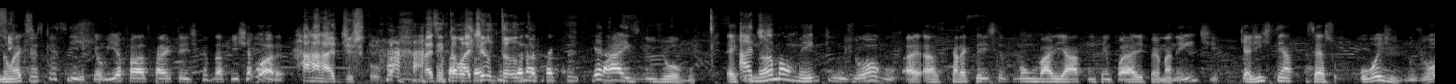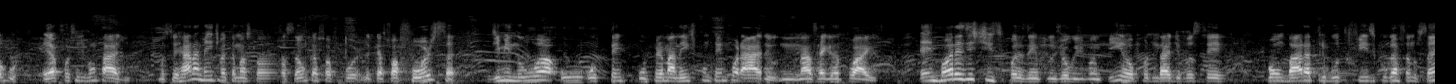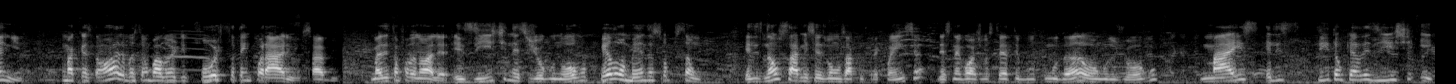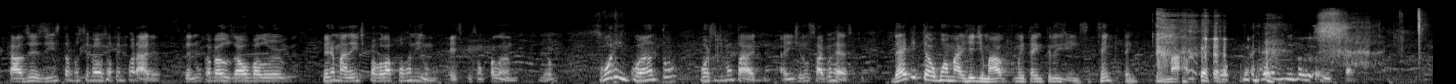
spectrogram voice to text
Não é que eu esqueci, que eu ia falar as características da ficha agora. ah, desculpa. Mas então, adiantando. As características gerais do jogo. É que Adi... normalmente no jogo, as características vão variar com temporário e permanente, que a gente tem acesso hoje no jogo, é a força de vontade. Você raramente vai ter uma situação que a sua, for que a sua força diminua o, o, o permanente com o temporário, nas regras atuais embora existisse, por exemplo, no jogo de vampiro, a oportunidade de você bombar atributo físico gastando sangue, uma questão, olha, você tem um valor de força temporário, sabe? Mas eles estão falando, olha, existe nesse jogo novo pelo menos essa opção. Eles não sabem se eles vão usar com frequência, desse negócio de você ter atributo mudando ao longo do jogo, mas eles citam que ela existe e, caso exista, você vai usar temporária. Você nunca vai usar o valor permanente para rolar porra nenhuma. É isso que eles estão falando, entendeu? Por enquanto, força de vontade. A gente não sabe o resto. Deve ter alguma magia de mago para aumentar a inteligência. Sempre tem.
